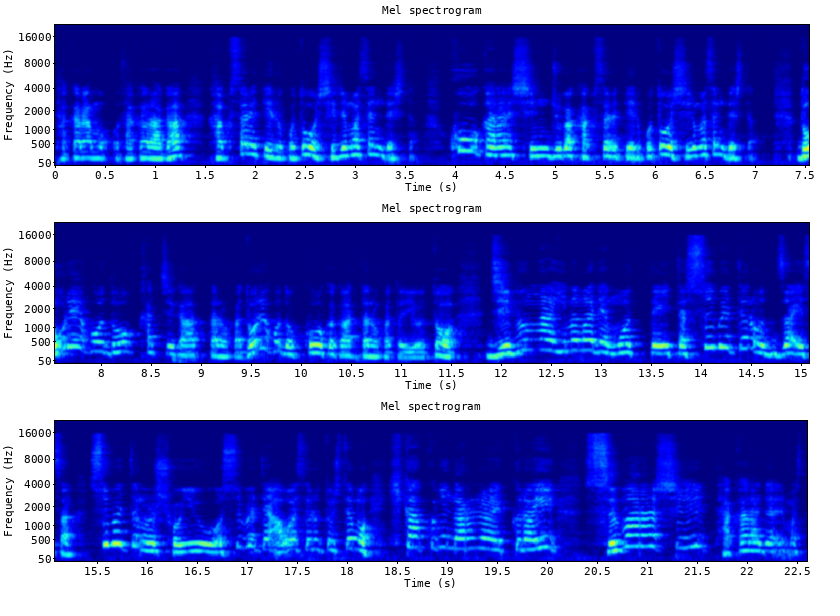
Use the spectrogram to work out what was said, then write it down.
宝も、宝が隠されていることを知りませんでした。高価な真珠が隠されていることを知りませんでした。どれほど価値があったのか、どれほど効果があったのかというと、自分が今まで持っていたすべての財産、すべての所有をすべて合わせるとしても比較にならないくらい素晴らしい宝であります。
